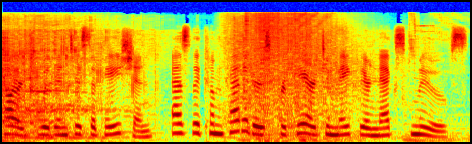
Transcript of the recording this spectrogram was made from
charged with anticipation, as the competitors prepared to make their next moves.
